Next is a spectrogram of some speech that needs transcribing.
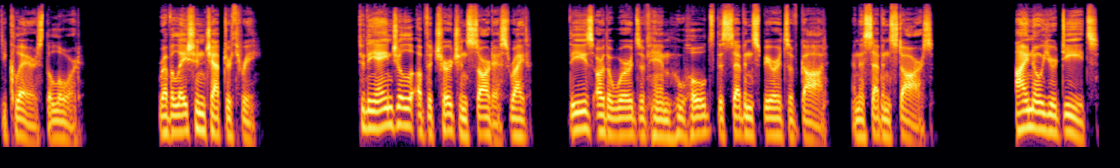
declares the Lord. Revelation chapter 3 To the angel of the church in Sardis, write, These are the words of him who holds the seven spirits of God and the seven stars. I know your deeds.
